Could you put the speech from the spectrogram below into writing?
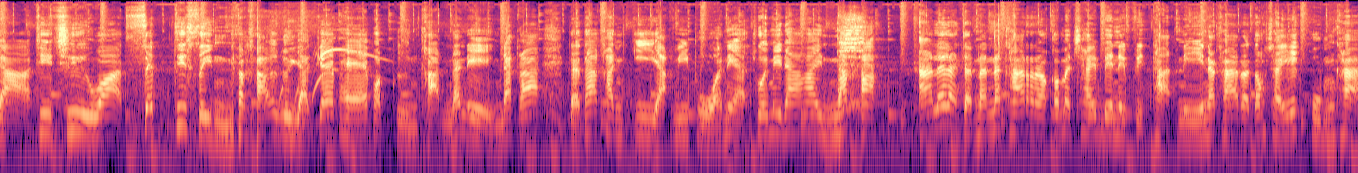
ยาที่ชื่อว่าเซปทิซินนะคะ ก็คือยาแก้แพ้ผดผื่นคันนั่นเองนะคะ แต่ถ้าคันกีอยากมีผัวเนี่ยช่วยไม่ได้นะคะ อะและหลังจากนั้นนะคะเราก็มาใช้เบเนฟิตถาดนี้นะคะ เราต้องใช้ให้คุ้มค่ะ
